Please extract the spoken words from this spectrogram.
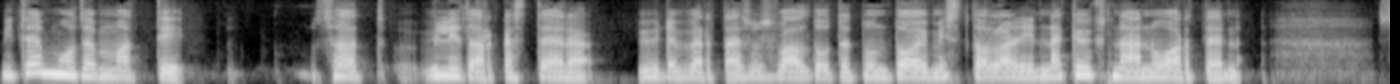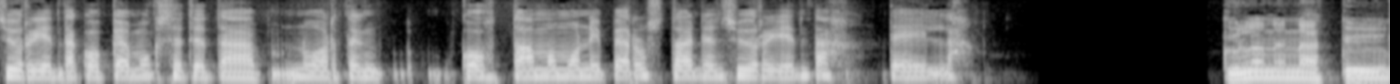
Miten muuten Matti, oot ylitarkastajana yhdenvertaisuusvaltuutetun toimistolla, niin näkyykö nämä nuorten syrjintäkokemukset ja tämä nuorten kohtaama moniperustainen syrjintä teillä? Kyllä ne näkyy.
